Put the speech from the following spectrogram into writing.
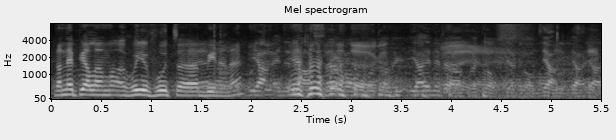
dan heb je al een, een goede voet binnen, hè? Ja, inderdaad. ja, inderdaad, dat klopt. Ja, klopt. Ja, ja, ja.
